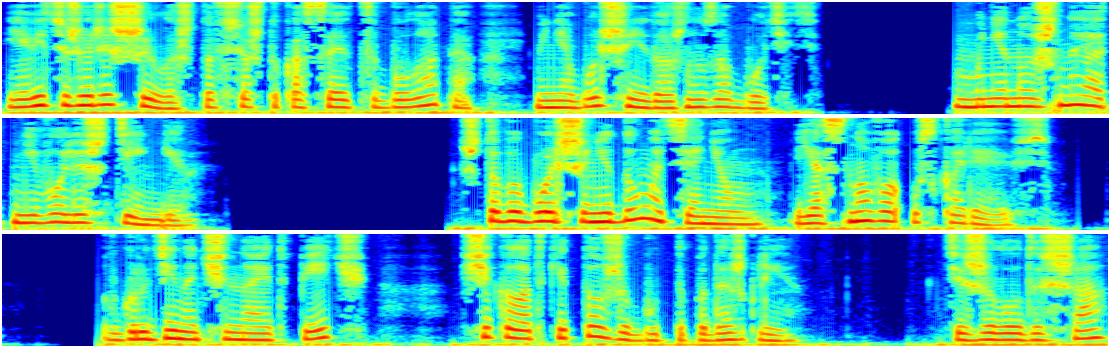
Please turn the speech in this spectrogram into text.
Я ведь уже решила, что все, что касается Булата, меня больше не должно заботить. Мне нужны от него лишь деньги. Чтобы больше не думать о нем, я снова ускоряюсь. В груди начинает печь, щиколотки тоже будто подожгли. Тяжело дыша,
